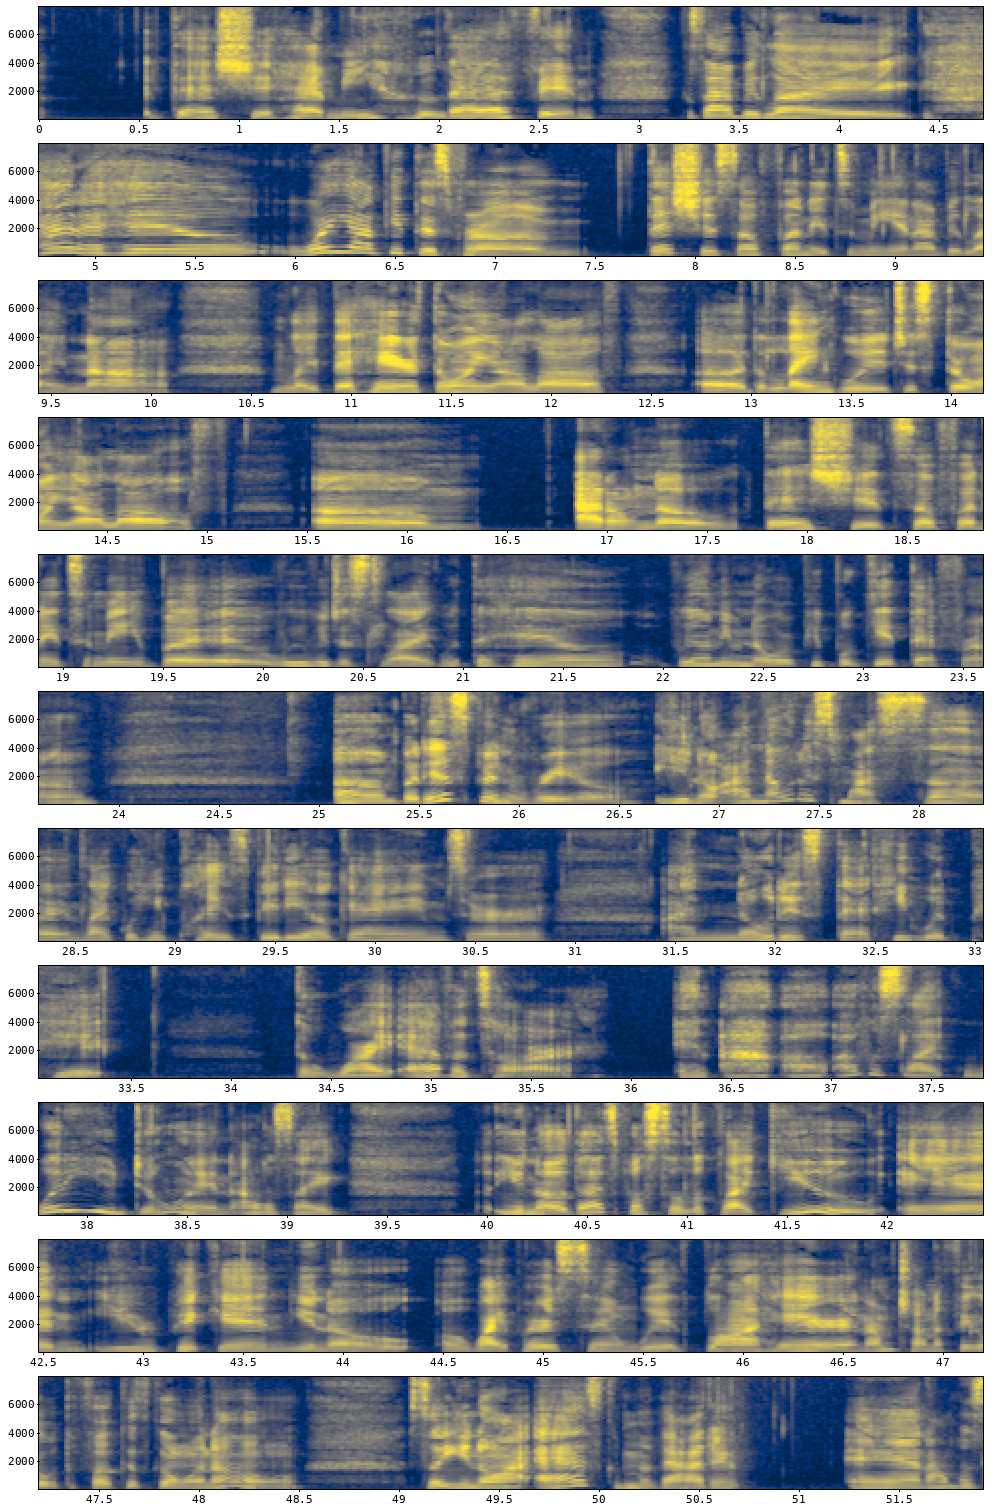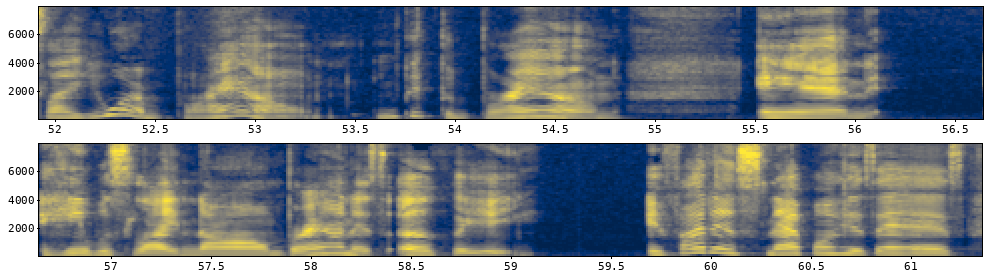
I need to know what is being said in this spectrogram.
That shit had me laughing because I'd be like, "How the hell? Where y'all get this from?" That shit's so funny to me, and I'd be like, "Nah." I'm like, the hair throwing y'all off, uh, the language is throwing y'all off. Um, I don't know. That shit's so funny to me, but we were just like, what the hell? We don't even know where people get that from. Um, but it's been real. You know, I noticed my son, like when he plays video games, or I noticed that he would pick the white avatar. And I, I, I was like, what are you doing? I was like, you know, that's supposed to look like you, and you're picking, you know, a white person with blonde hair, and I'm trying to figure out what the fuck is going on. So, you know, I asked him about it, and I was like, You are brown. You picked the brown. And he was like, No, brown is ugly. If I didn't snap on his ass,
